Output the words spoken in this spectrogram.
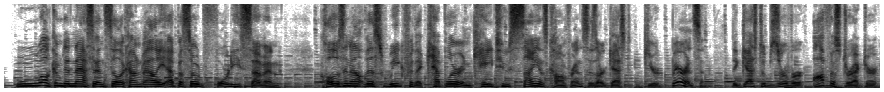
Welcome to NASA in Silicon Valley, episode 47. Closing out this week for the Kepler and K2 Science Conference is our guest Geert Barentsen, the guest observer office director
